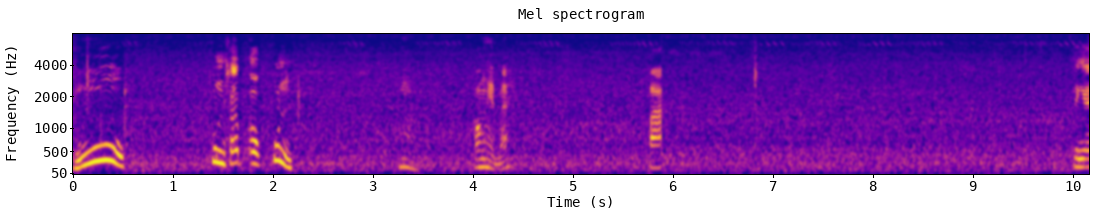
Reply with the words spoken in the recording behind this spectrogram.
โอ้คุณครับออกคุณมองเห็นไหมปลาเป็นไง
